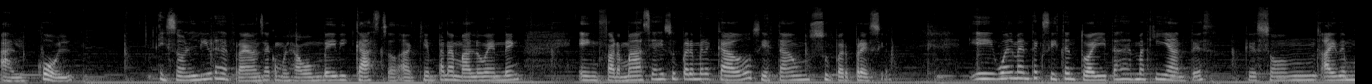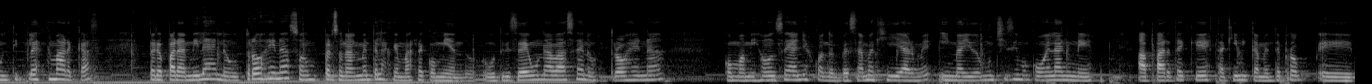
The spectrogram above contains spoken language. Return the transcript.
alcohol y son libres de fragancia como el jabón Baby Castle. Aquí en Panamá lo venden en farmacias y supermercados y está a un super precio. Igualmente existen toallitas desmaquillantes que son hay de múltiples marcas, pero para mí las de neutrógena son personalmente las que más recomiendo. Utilicé una base de neutrógena como a mis 11 años cuando empecé a maquillarme y me ayudó muchísimo con el acné, aparte que está químicamente, eh,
